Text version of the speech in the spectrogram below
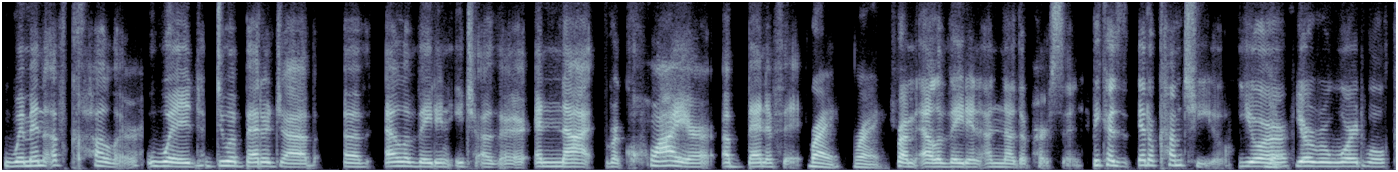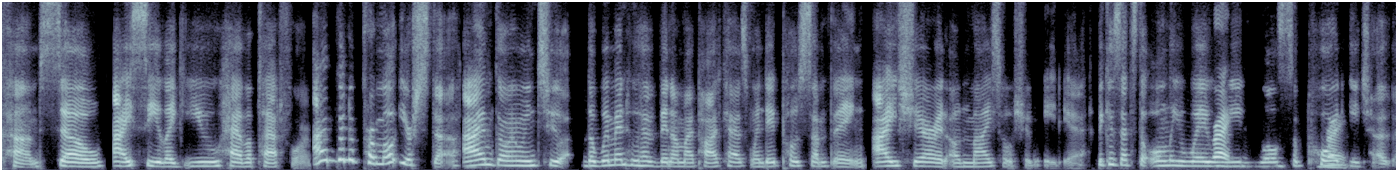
women of color would do a better job of elevating each other and not require a benefit right right from elevating another person because it'll come to you your yeah. your reward will come so i see like you have a platform i'm going to promote your stuff i'm going to the women who have been on my podcast when they post something i share it on my social media because that's the only way right. we will support right. each other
